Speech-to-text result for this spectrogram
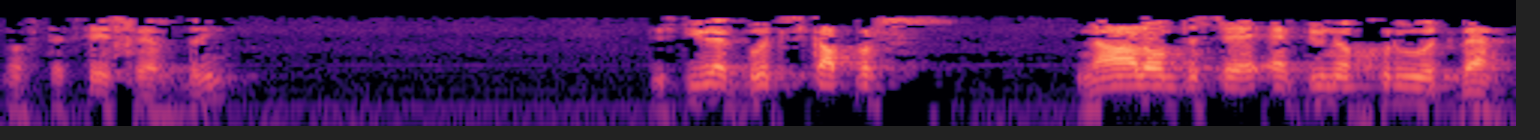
Hoofstuk 6 vers 3. Dis stuur ek boodskappers na hulle om te sê ek doen 'n groot werk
